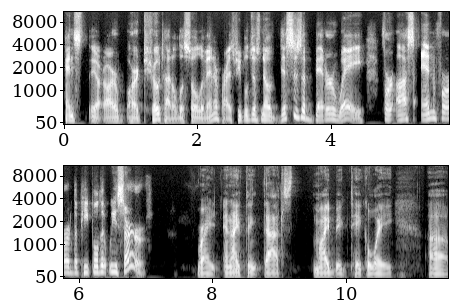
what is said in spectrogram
hence our our show title the soul of enterprise. People just know this is a better way for us and for the people that we serve. Right. And I think that's my big takeaway uh,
